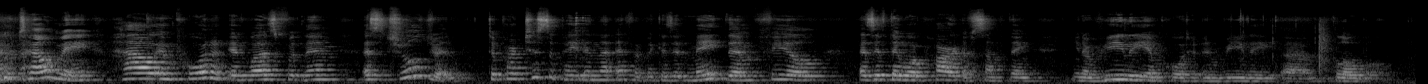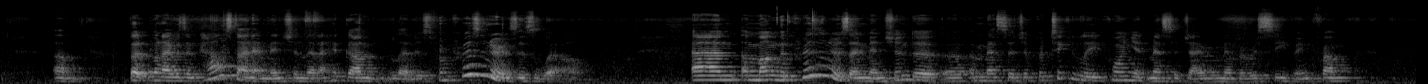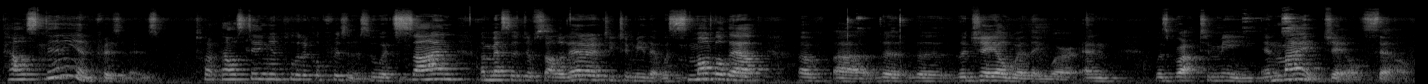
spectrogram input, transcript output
who tell me how important it was for them as children to participate in that effort because it made them feel as if they were part of something you know, really important and really um, global. Um, but when I was in Palestine, I mentioned that I had gotten letters from prisoners as well. And among the prisoners, I mentioned a, a, message, a particularly poignant message I remember receiving from Palestinian prisoners, Palestinian political prisoners who had signed a message of solidarity to me that was smuggled out of uh, the, the, the jail where they were and was brought to me in my jail cell.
